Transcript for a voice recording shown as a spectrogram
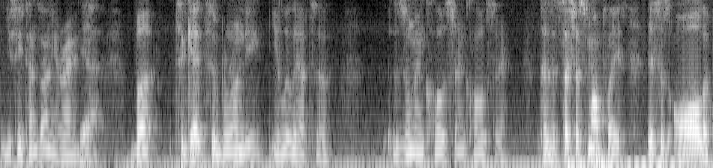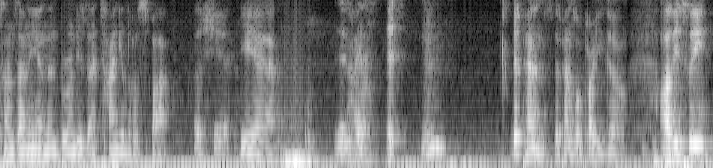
you see Tanzania, right? Yeah. But to get to Burundi, you literally have to zoom in closer and closer. Because it's such a small place. This is all of Tanzania, and then Burundi's that tiny little spot. Oh shit. Yeah. Is it nice? It's mm, depends. Depends what part you go. Obviously,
